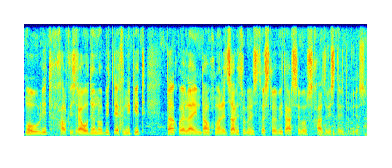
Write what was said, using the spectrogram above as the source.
მოუვლით ხალხის რაოდენობით, ტექნიკით და ყველა იმ დამხმარე ძალით, რომელიც დღესდღეობით არსებობს ხაზრის ტერიტორიაზე.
